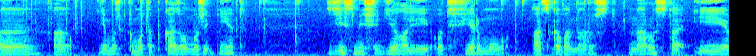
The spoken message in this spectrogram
Э, а, я, может, кому-то показывал, может, нет. Здесь мы еще делали от ферму адского нарост, нароста. И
